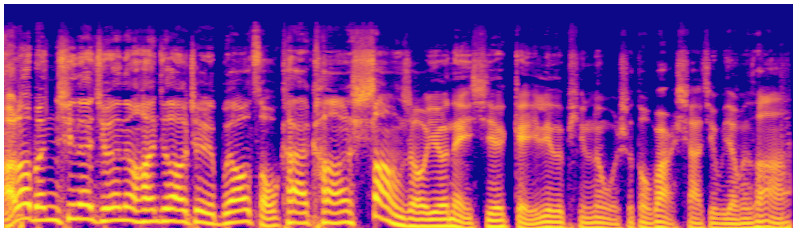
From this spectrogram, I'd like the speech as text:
好了，本期的九点内涵就到这里，不要走开，看看上周有哪些给力的评论。我是豆瓣，下期不见不散。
